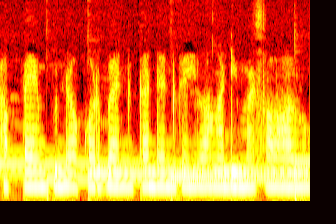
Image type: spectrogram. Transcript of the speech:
apa yang Bunda korbankan dan kehilangan di masa lalu.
